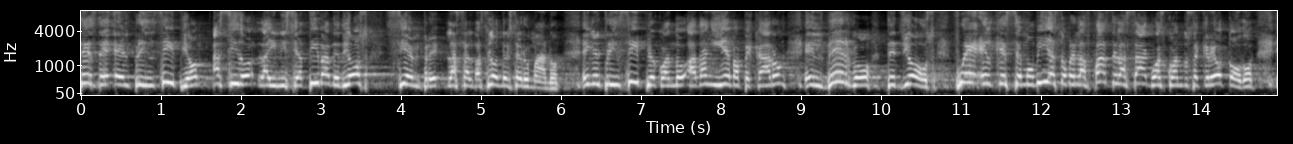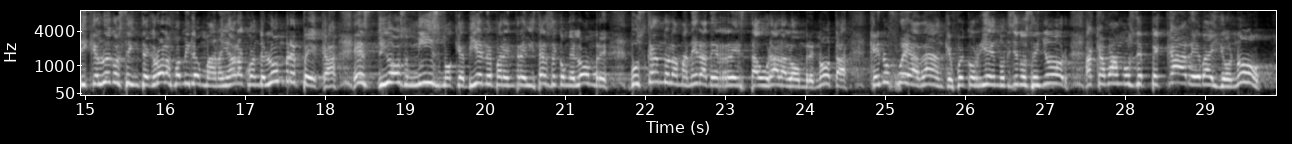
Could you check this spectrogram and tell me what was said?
Desde el principio ha sido la iniciativa de Dios siempre la salvación del ser humano. En el principio, cuando Adán y Eva pecaron, el verbo de Dios fue el que se movía sobre la faz de las aguas cuando se creó todo y que luego se integró a la familia humana. Y ahora cuando el hombre peca, es Dios mismo que viene para entrevistarse con el hombre, buscando la manera de restaurar al hombre. Nota que no fue Adán que fue corriendo diciendo, Señor, acabamos de pecar, Eva y yo. No,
